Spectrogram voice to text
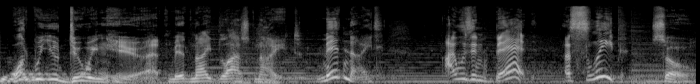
What were you doing here at midnight last night? Midnight? I was in bed, asleep. So,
